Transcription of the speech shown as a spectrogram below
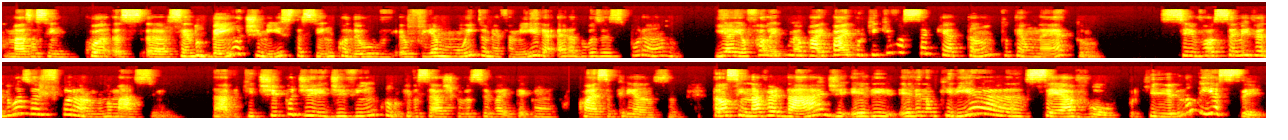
mas, assim, ah, sendo bem otimista, assim, quando eu, eu via muito a minha família, era duas vezes por ano. E aí eu falei pro meu pai, pai, por que que você quer tanto ter um neto se você me vê duas vezes por ano, no máximo? Sabe? Que tipo de, de vínculo que você acha que você vai ter com, com essa criança? Então, assim, na verdade, ele, ele não queria ser avô, porque ele não ia ser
